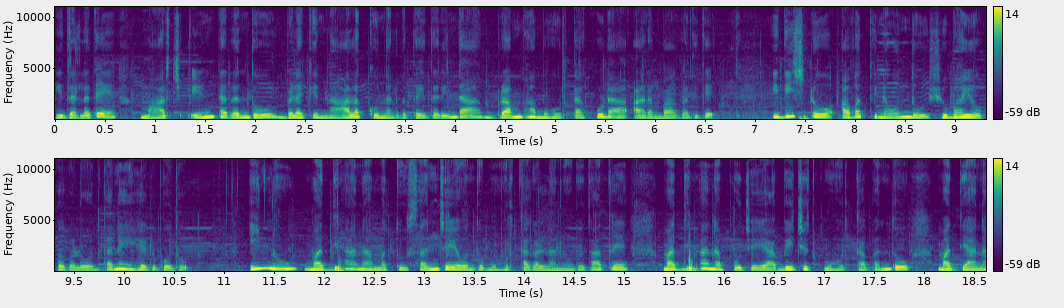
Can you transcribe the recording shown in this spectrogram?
ಇದಲ್ಲದೆ ಮಾರ್ಚ್ ಎಂಟರಂದು ಬೆಳಗ್ಗೆ ನಾಲ್ಕು ನಲವತ್ತೈದರಿಂದ ಬ್ರಹ್ಮ ಮುಹೂರ್ತ ಕೂಡ ಆರಂಭ ಆಗಲಿದೆ ಇದಿಷ್ಟು ಅವತ್ತಿನ ಒಂದು ಶುಭ ಯೋಗಗಳು ಅಂತಲೇ ಹೇಳ್ಬೋದು. ಇನ್ನು ಮಧ್ಯಾಹ್ನ ಮತ್ತು ಸಂಜೆಯ ಒಂದು ಮುಹೂರ್ತಗಳನ್ನ ನೋಡೋದಾದರೆ ಮಧ್ಯಾಹ್ನ ಪೂಜೆಯ ಅಭಿಜಿತ್ ಮುಹೂರ್ತ ಬಂದು ಮಧ್ಯಾಹ್ನ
